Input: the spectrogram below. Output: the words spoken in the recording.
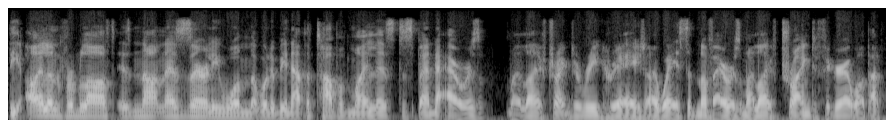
the island from Lost is not necessarily one that would have been at the top of my list to spend hours of my life trying to recreate. I wasted enough hours of my life trying to figure out what that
